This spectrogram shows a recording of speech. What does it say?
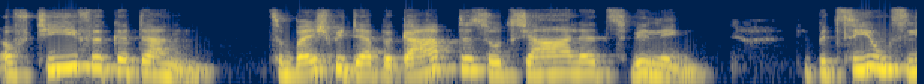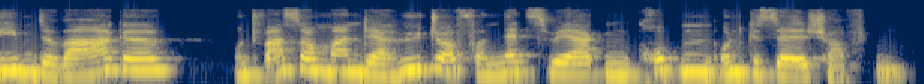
auf tiefe Gedanken. Zum Beispiel der begabte soziale Zwilling, die beziehungsliebende Waage und Wassermann, der Hüter von Netzwerken, Gruppen und Gesellschaften.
